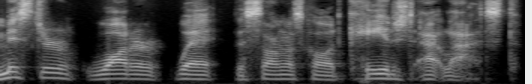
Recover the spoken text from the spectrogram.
Mr. Water Wet. The song is called Caged at Last.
